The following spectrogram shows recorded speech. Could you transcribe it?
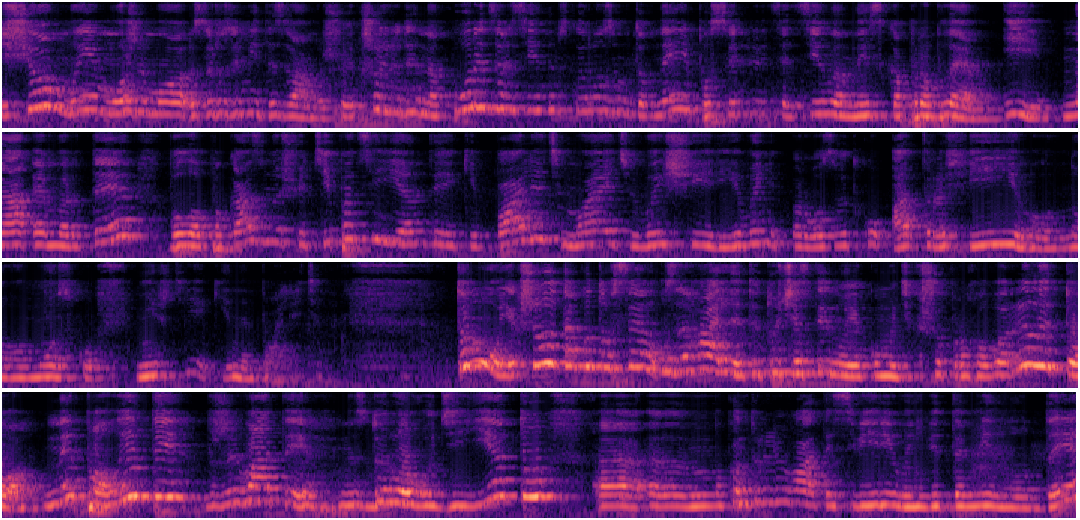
що ми можемо зрозуміти з вами, що якщо людина курить з раційним склерозом, то в неї посилюється ціла низка проблем. І на МРТ було показано, що ті пацієнти, які палять, мають вищий рівень розвитку атрофії головного мозку, ніж ті, які не палять. Тому, якщо так от все узагальнити ту частину, яку ми тільки що проговорили, то не палити, вживати здорову дієту, е, е, контролювати свій рівень вітаміну Д.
